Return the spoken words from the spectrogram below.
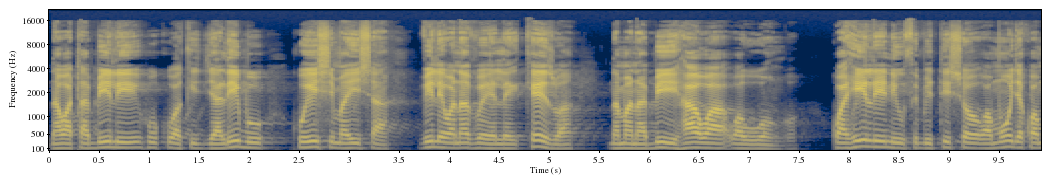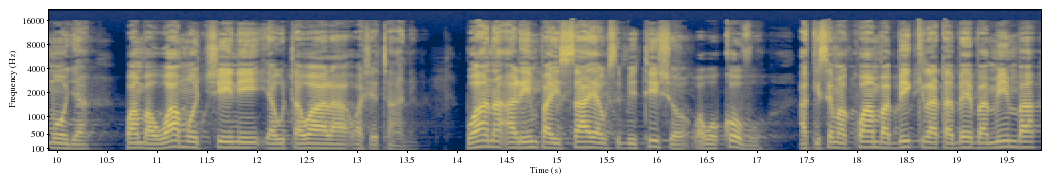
na watabili huku wakijaribu kuishi maisha vile wanavyoelekezwa na manabii hawa wa uongo. Kwa hili ni uthibitisho wa moja kwa moja kwamba wamo chini ya utawala wa shetani. Bwana alimpa isaya uthibitisho wa wokovu akisema kwamba bikira atabeba mimba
